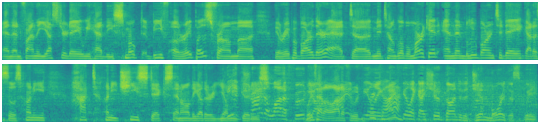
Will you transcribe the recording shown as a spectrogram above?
And then finally, yesterday, we had the smoked beef arepas from uh, the arepa bar there at uh, Midtown Global Market. And then Blue Barn today got us those honey, hot honey cheese sticks and all the other yummy We've goodies. tried a lot of food. We've y'all. had a lot of I am food. Feeling, I feel like I should have gone to the gym more this week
